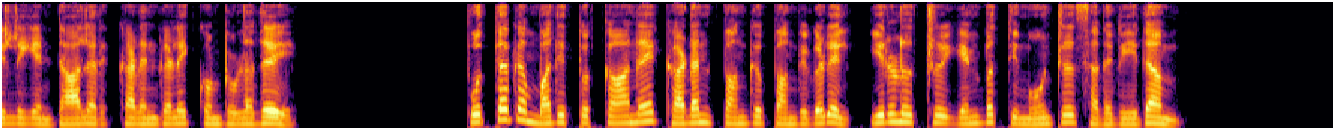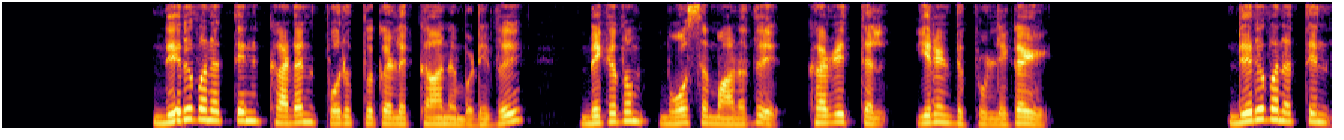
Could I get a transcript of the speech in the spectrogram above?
பில்லியன் டாலர் கடன்களைக் கொண்டுள்ளது. புத்தக மதிப்புக்கான கடன் பங்கு பங்குகளில் இருநூற்று எண்பத்தி மூன்று சதவீதம். நிறுவனத்தின் கடன் பொறுப்புகளுக்கான முடிவு மிகவும் மோசமானது. கழித்தல் இரண்டு புள்ளிகள். நிறுவனத்தின்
